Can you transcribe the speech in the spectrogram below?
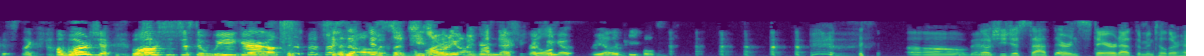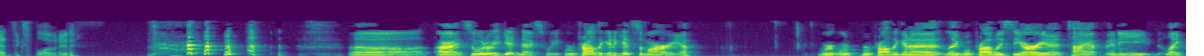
She's like, I warned you. Whoa, she's just a wee girl. All of a sudden, she's already on your neck, field. ripping out three other people's. Oh man. No, she just sat there and stared at them until their heads exploded. uh, all right. So what do we get next week? We're probably gonna get some Arya. We're we're, we're probably gonna like we'll probably see Arya tie up any like,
